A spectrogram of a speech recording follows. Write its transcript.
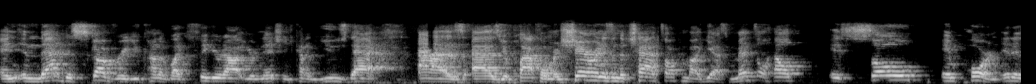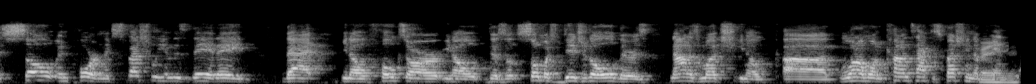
And in that discovery, you kind of like figured out your niche and you kind of use that as as your platform. And Sharon is in the chat talking about yes, mental health is so important. It is so important, especially in this day and age that you know folks are you know there's so much digital there's not as much you know uh, one-on-one contact especially in the right. pandemic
